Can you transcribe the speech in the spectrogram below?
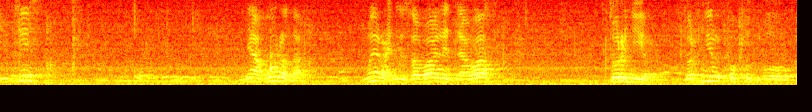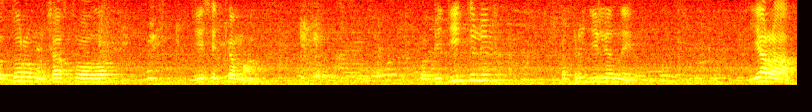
И в честь Дня города мы организовали для вас турнир. Турнир по футболу, в котором участвовало 10 команд. Победители определены. Я рад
